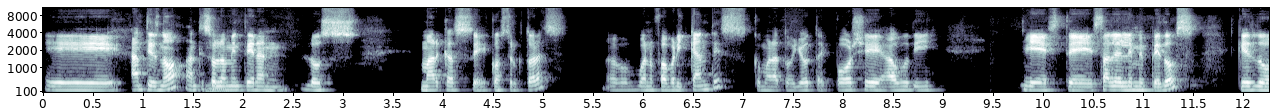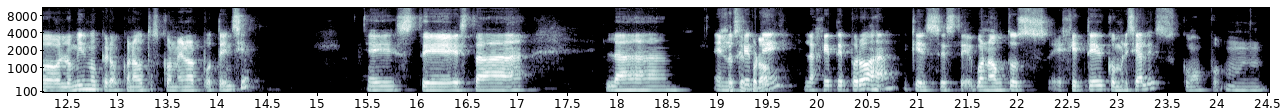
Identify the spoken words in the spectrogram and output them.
Eh, antes no, antes Mm. solamente eran los marcas eh, constructoras, o, bueno, fabricantes, como era Toyota Porsche, Audi. Y este, sale el MP2, que es lo, lo mismo, pero con autos con menor potencia. Este, está la... En los GT Pro. la GT Pro, ajá, que es este, bueno, autos eh, GT comerciales, como mm,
